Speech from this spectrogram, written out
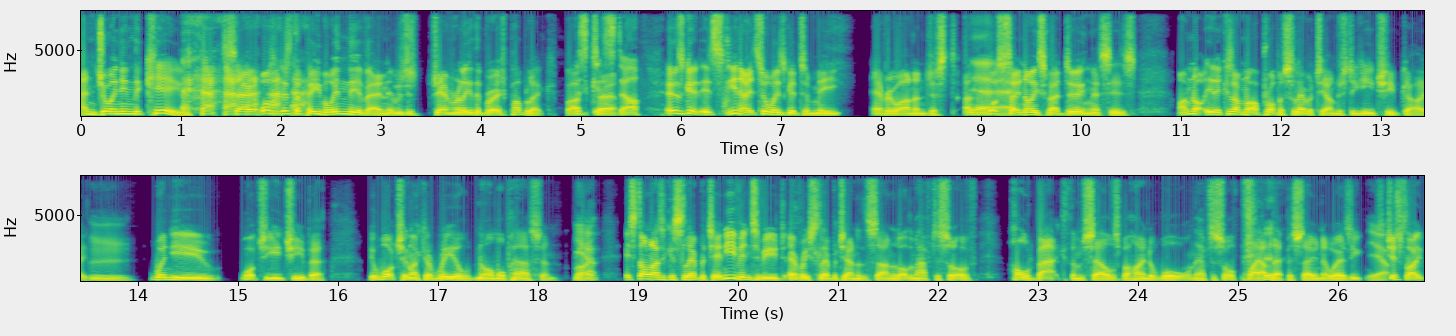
And joining the queue. so it wasn't just the people in the event, it was just generally the British public. But That's good uh, stuff. It was good. It's, you know, it's always good to meet everyone and just. And what's so nice about doing this is I'm not, because I'm not a proper celebrity, I'm just a YouTube guy Mm. when you watch a YouTuber, you're watching like a real normal person. Right? Yeah. It's not like a celebrity. And you've interviewed every celebrity under the sun. A lot of them have to sort of hold back themselves behind a wall and they have to sort of play up their persona. Whereas you, Yeah. it's just like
